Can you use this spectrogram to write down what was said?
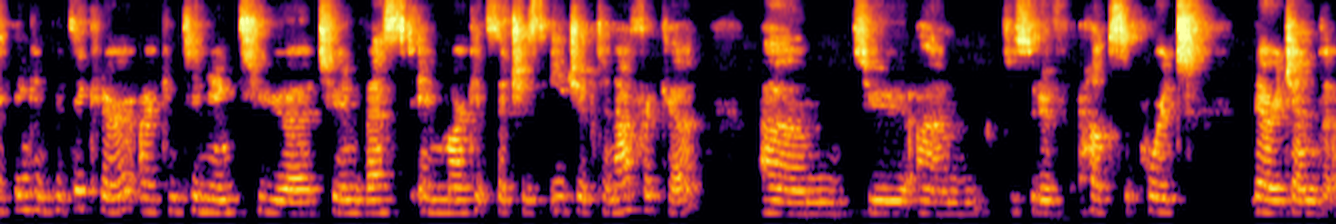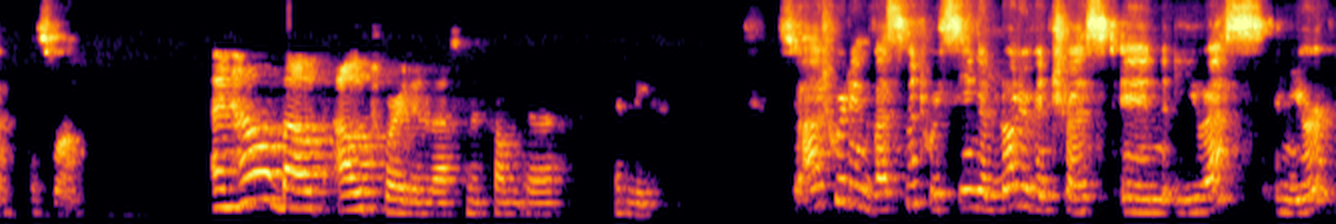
I think in particular, are continuing to uh, to invest in markets such as Egypt and Africa um, to um, to sort of help support their agenda as well. And how about outward investment from the Middle East? So outward investment, we're seeing a lot of interest in US and Europe.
